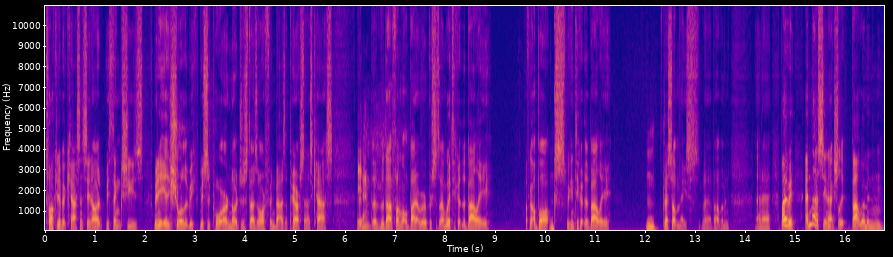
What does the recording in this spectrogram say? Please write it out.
talking about Cass and saying, "Oh, we think she's we need to ensure that we we support her not just as orphan but as a person as Cass." And with that fun little banter where Bruce is like, "I'm going to take out the ballet. I've got a box. We can take out the ballet. Dress up nice, uh, Batwoman." And uh, by the way, in that scene actually, Batwoman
